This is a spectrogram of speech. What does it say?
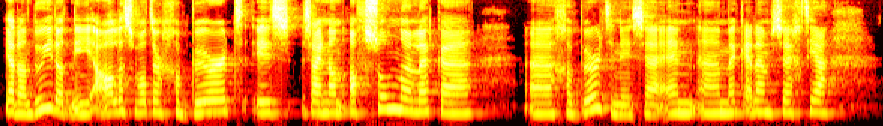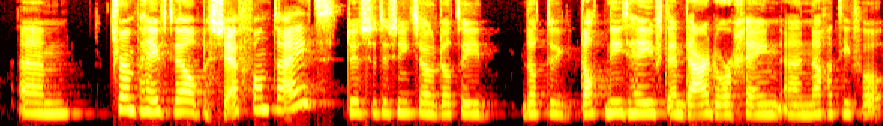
ja. dan doe je dat niet. Alles wat er gebeurt, is, zijn dan afzonderlijke gebeurtenissen. En McAdams zegt, ja, um, Trump heeft wel besef van tijd. Dus het is niet zo dat hij dat hij dat niet heeft en daardoor geen uh, narratieve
